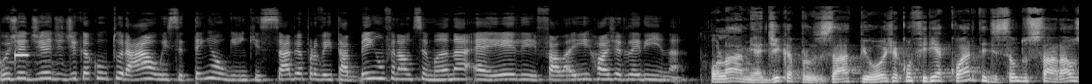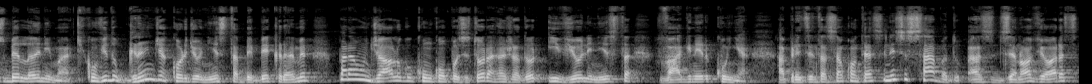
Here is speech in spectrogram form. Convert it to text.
Hoje é dia de dica cultural e se tem alguém que sabe aproveitar bem um final de semana é ele. Fala aí, Roger Lerina. Olá, minha dica para o Zap hoje é conferir a quarta edição do Saraus Belânima, que convida o grande acordeonista Bebê Kramer para um diálogo com o compositor, arranjador e violinista Wagner Cunha. A apresentação acontece nesse sábado, às 19 horas,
